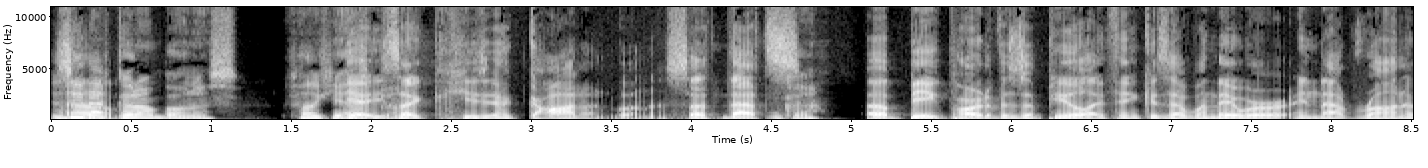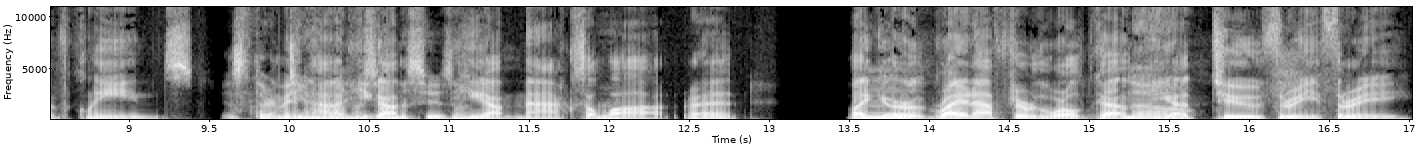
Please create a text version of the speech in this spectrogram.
Is he Um, that good on bonus? I feel like he yeah, he's been. like he's a god on bonus. That that's okay. A big part of his appeal. I think is that when they were in that run of cleans, Is I mean, how, he got the season? he got max a Mm. lot, right? Like Mm. or right after the World Cup, No. he got two, three, three.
